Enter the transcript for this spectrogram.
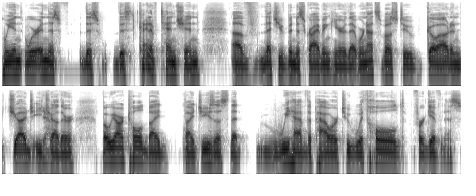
we in, we're in this this this kind of tension of that you've been describing here that we're not supposed to go out and judge each yeah. other, but we are told by by Jesus that we have the power to withhold forgiveness.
